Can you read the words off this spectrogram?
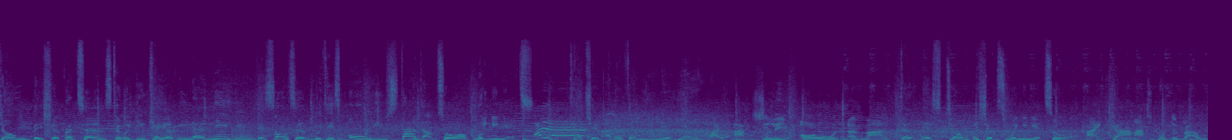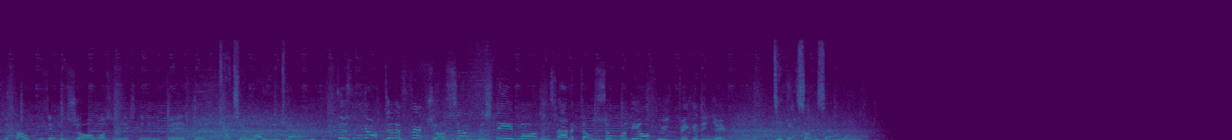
John Bishop returns to a UK arena near you this autumn with his all-new stand-up tour, Winging It. Catch him at a venue near you. I actually own a man. Don't miss John Bishop's Winging It tour. I can't ask what the row's about because it sure wasn't listening in the first place. Catch him while you can. There's nothing affects your self-esteem more than trying to tell somebody off who's bigger than you. Tickets on sale now.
